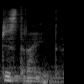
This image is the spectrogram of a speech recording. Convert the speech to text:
Distraída.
